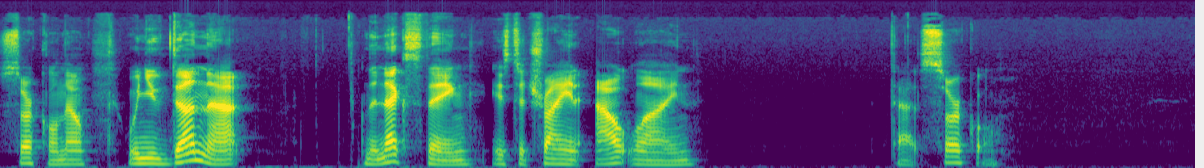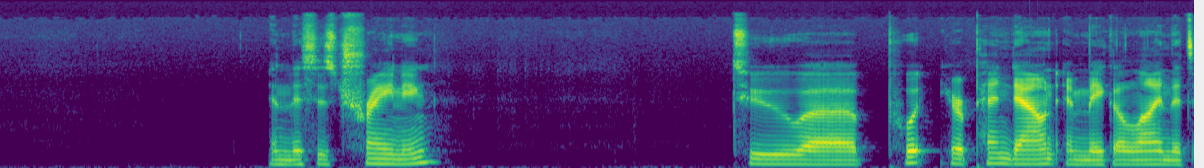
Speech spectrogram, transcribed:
circle. Now, when you've done that, the next thing is to try and outline that circle. And this is training to uh, put your pen down and make a line that's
